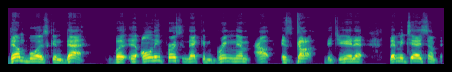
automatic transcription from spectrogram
Them boys can die, but the only person that can bring them out is God. Did you hear that? Let me tell you something.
